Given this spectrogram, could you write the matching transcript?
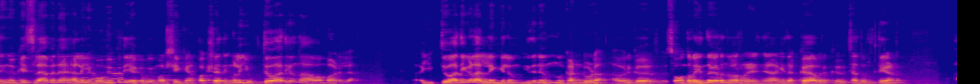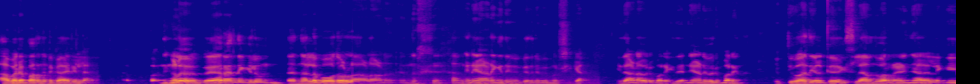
നിങ്ങൾക്ക് ഇസ്ലാമിനെ അല്ലെങ്കിൽ ഹോമിയോപ്പതിയൊക്കെ വിമർശിക്കാം പക്ഷേ നിങ്ങൾ യുക്തിവാദി ഒന്നും ആവാൻ പാടില്ല. യുക്തിവാദികളല്ലെങ്കിലും ഇതിനൊന്നും കണ്ടുകൂടാ. അവർക്ക് സ്വതന്ത്ര ചിന്തകർ എന്ന് പറഞ്ഞു കഴിഞ്ഞാൽ ഇതൊക്കെ അവർക്ക് ചതുർത്ഥിയാണ്. അവരെ പറഞ്ഞിട്ട് കാര്യമില്ല. നിങ്ങൾ വേറെ എന്തെങ്കിലും നല്ല ബോധമുള്ള ആളാണ് എന്ന് അങ്ങനെയാണെങ്കിൽ നിങ്ങൾക്ക് ഇതിനെ വിമർശിക്കാം. ഇതാണ് അവർ പറയുന്നത്. ഇത് തന്നെയാണ് ഇവരും പറയുന്നത്. യുക്തിവാദികൾക്ക് ഇസ്ലാം എന്ന് പറഞ്ഞു കഴിഞ്ഞാൽ അല്ലെങ്കിൽ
